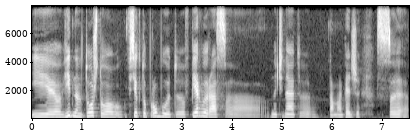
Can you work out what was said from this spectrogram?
И видно то, что все, кто пробует э, в первый раз, э, начинают э, там, опять же, с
